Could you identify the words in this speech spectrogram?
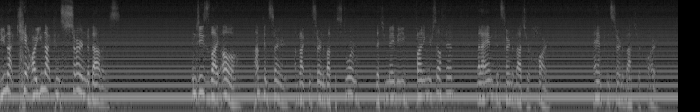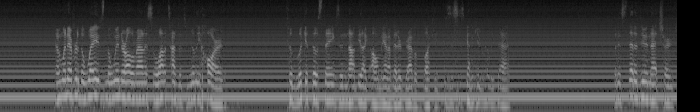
Do you not care? Are you not concerned about us? And Jesus is like, Oh, I'm concerned. I'm not concerned about the storm that you may be finding yourself in, but I am concerned about your heart. I am concerned about your heart. And whenever the waves and the wind are all around us, a lot of times it's really hard to look at those things and not be like, oh man, I better grab a bucket because this is going to get really bad. But instead of doing that, church,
